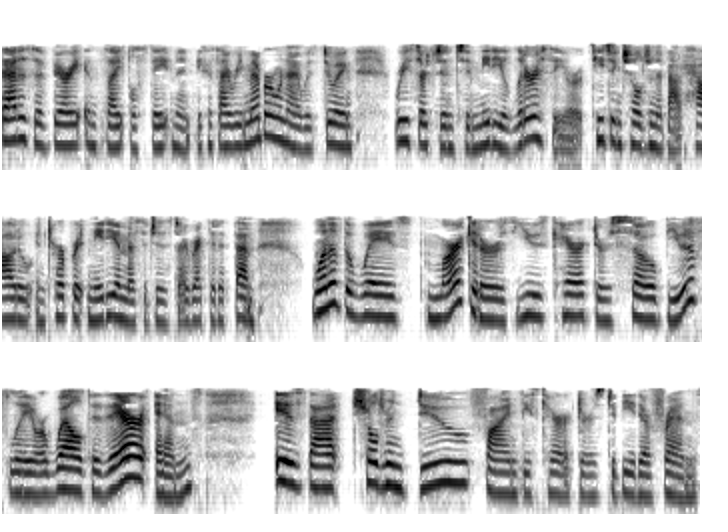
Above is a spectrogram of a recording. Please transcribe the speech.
That is a very insightful statement because I remember when I was doing research into media literacy or teaching children about how to interpret media messages directed at them. One of the ways marketers use characters so beautifully or well to their ends is that children do find these characters to be their friends.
